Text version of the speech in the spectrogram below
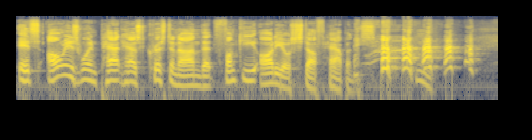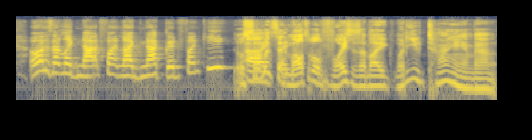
It's always when Pat has Kristin on that funky audio stuff happens. oh is that like not fun like not good funky Well, someone I- said I- multiple voices. I'm like, what are you talking about?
